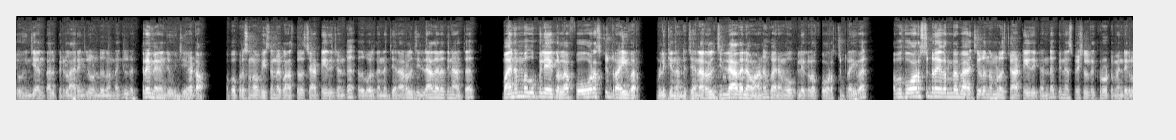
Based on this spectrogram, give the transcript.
ജോയിൻ ചെയ്യാൻ താല്പര്യമുള്ള ആരെങ്കിലും ഉണ്ടെന്നുണ്ടെങ്കിൽ എത്രയും വേഗം ജോയിൻ ചെയ്യുക കേട്ടോ. അപ്പോൾ പ്രസൻ ഓഫീസറിന്റെ ക്ലാസ്സുകൾ സ്റ്റാർട്ട് ചെയ്തിട്ടുണ്ട്. അതുപോലെ തന്നെ ജനറൽ ജില്ലാതലത്തിനകത്ത് വനം വകുപ്പിലേക്കുള്ള ഫോറസ്റ്റ് ഡ്രൈവർ വിളിക്കുന്നുണ്ട്. ജനറൽ ജില്ലാതലമാണ് വനം വകുപ്പിലേക്കുള്ള ഫോറസ്റ്റ് ഡ്രൈവർ അപ്പോൾ ഫോറസ്റ്റ് ഡ്രൈവറിന്റെ ബാച്ചുകൾ നമ്മൾ സ്റ്റാർട്ട് ചെയ്തിട്ടുണ്ട്. പിന്നെ സ്പെഷ്യൽ റിക്രൂട്ട്മെന്റുകൾ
